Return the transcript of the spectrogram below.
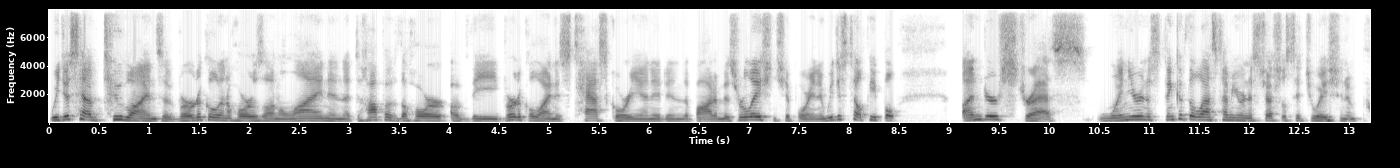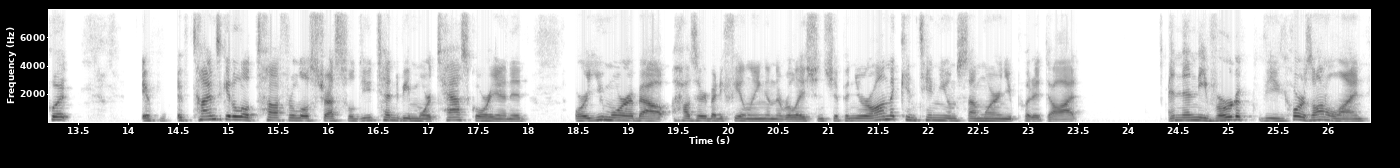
we just have two lines, a vertical and a horizontal line. And at the top of the hor of the vertical line is task oriented, and the bottom is relationship oriented. We just tell people under stress, when you're in a think of the last time you were in a stressful situation and put if if times get a little tough or a little stressful, do you tend to be more task oriented, or are you more about how's everybody feeling in the relationship? And you're on the continuum somewhere, and you put a dot. And then the vertical, the horizontal line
